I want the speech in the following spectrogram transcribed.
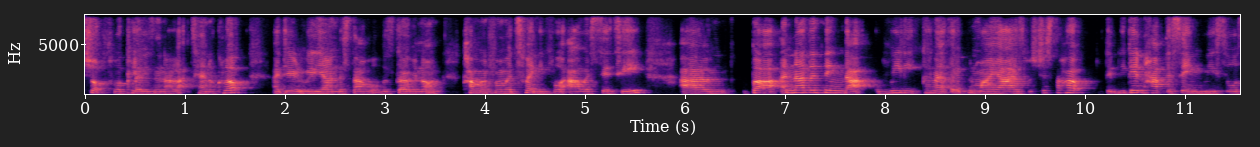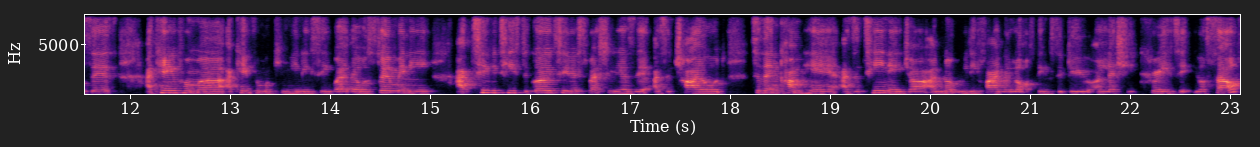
shops were closing at like 10 o'clock. I didn't really understand what was going on coming from a 24 hour city. Um, but another thing that really kind of opened my eyes was just the how that we didn't have the same resources. I came from a I came from a community where there were so many activities to go to, especially as a, as a child, to then come here as a teenager and not really find a lot of things to do unless you create it yourself.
